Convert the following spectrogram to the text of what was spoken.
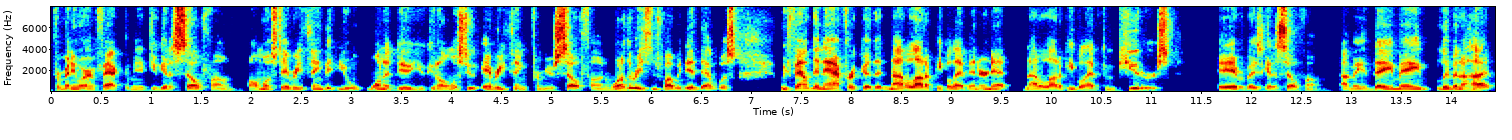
from anywhere. In fact, I mean, if you get a cell phone, almost everything that you want to do, you can almost do everything from your cell phone. One of the reasons why we did that was we found in Africa that not a lot of people have internet, not a lot of people have computers everybody's got a cell phone. I mean, they may live in a hut,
